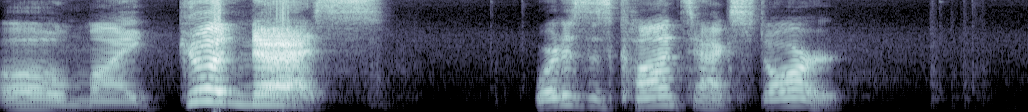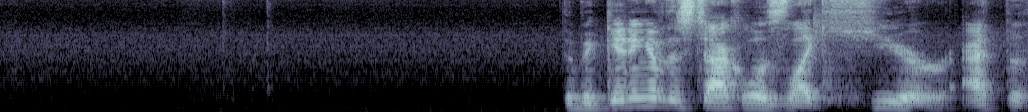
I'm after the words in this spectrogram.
Oh my goodness! Where does this contact start? The beginning of this tackle is like here at the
